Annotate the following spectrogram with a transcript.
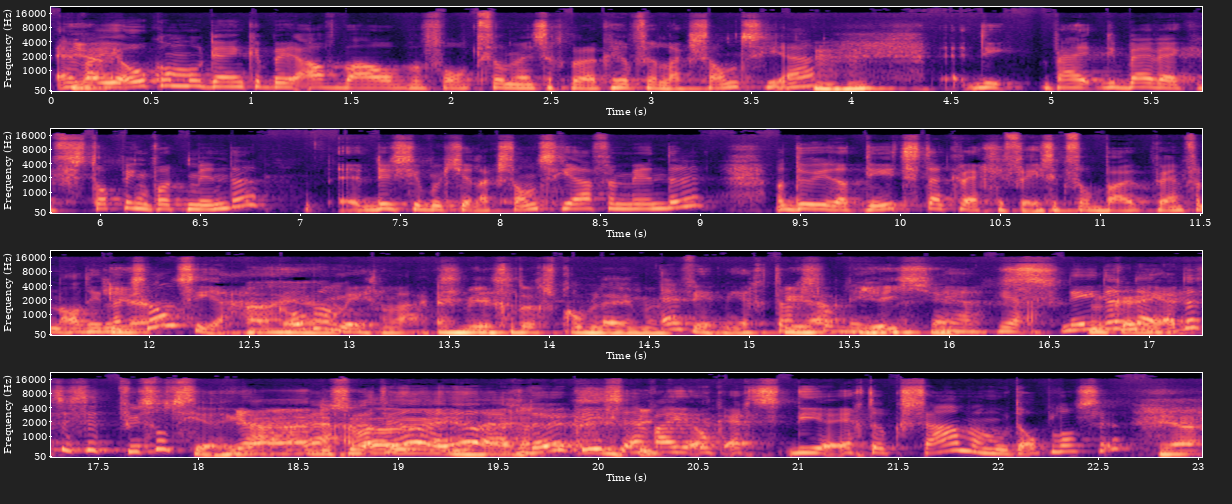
En waar je ook om moet denken bij afbouwen, bijvoorbeeld, veel mensen gebruiken heel veel laxantia. Mhm. die, bij, die bijwerking verstopping wordt minder. Dus je moet je laxantia verminderen. Want doe je dat niet, dan krijg je vreselijk veel buikpijn van al die laxantia. Ja. Ah, ook al meegemaakt. En meer gedragsproblemen. En weer meer gedragsproblemen. Ja, jeetje. Ja. Nee, dat, nou ja, dat is het puzzeltje. Ja, Dus, wat heel, oh, heel erg leuk is en waar je ook echt, die je echt ook samen moet oplossen. Ja.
